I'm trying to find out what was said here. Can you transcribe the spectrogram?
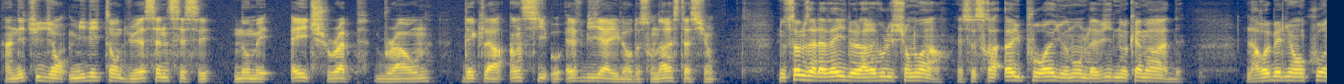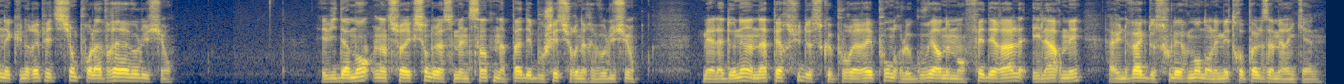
Un étudiant militant du SNCC, nommé H. Rap Brown, déclare ainsi au FBI lors de son arrestation Nous sommes à la veille de la Révolution noire, et ce sera œil pour œil au nom de la vie de nos camarades. La rébellion en cours n'est qu'une répétition pour la vraie révolution. Évidemment, l'insurrection de la Semaine Sainte n'a pas débouché sur une révolution, mais elle a donné un aperçu de ce que pourrait répondre le gouvernement fédéral et l'armée à une vague de soulèvement dans les métropoles américaines.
